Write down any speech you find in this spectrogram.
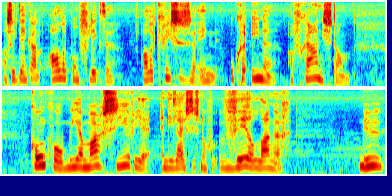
als ik denk aan alle conflicten, alle crisissen in Oekraïne, Afghanistan, Congo, Myanmar, Syrië en die lijst is nog veel langer. Nu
